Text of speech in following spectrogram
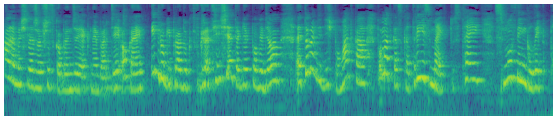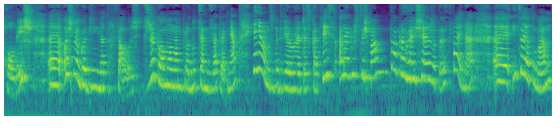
ale myślę, że wszystko będzie jak najbardziej ok. I drugi produkt w gratisie, tak jak powiedziałam. E, to będzie dziś pomadka. Pomadka z Catrice Made to Stay Smoothing Lip Polish. 8-godzinna e, trwałość. Rzekomo nam producent zapewnia. Ja nie mam zbyt wielu rzeczy z Catrice, ale jak już coś mam, to okazuje się, że to jest fajne. E, I co ja tu mam?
